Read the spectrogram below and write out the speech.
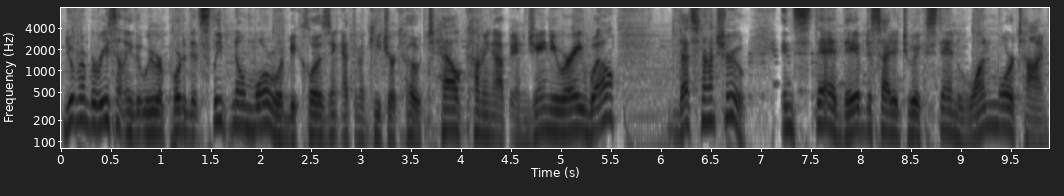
You'll remember recently that we reported that Sleep No More would be closing at the McKittrick Hotel coming up in January. Well, that's not true. Instead, they have decided to extend one more time.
